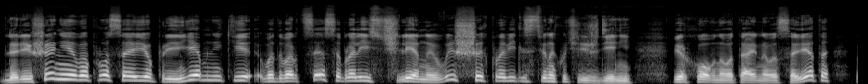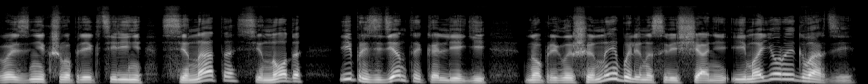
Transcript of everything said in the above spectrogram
для решения вопроса о ее преемнике во дворце собрались члены высших правительственных учреждений, Верховного Тайного Совета, возникшего при Екатерине, Сената, Синода и президенты коллегий, но приглашены были на совещание и майоры гвардии.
